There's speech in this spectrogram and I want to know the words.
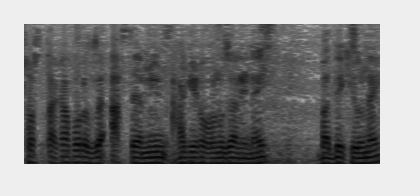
সস্তা কাপড় যে আছে আমি আগে কখনো জানি নাই বা দেখেও নাই।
